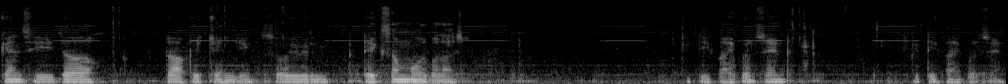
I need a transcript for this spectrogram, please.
Can see the draft is changing so we will take some more ballast 55 percent 55 percent.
